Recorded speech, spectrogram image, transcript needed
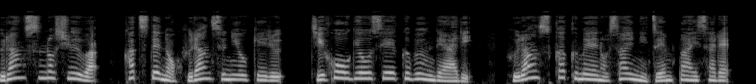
フランスの州は、かつてのフランスにおける地方行政区分であり、フランス革命の際に全廃され、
